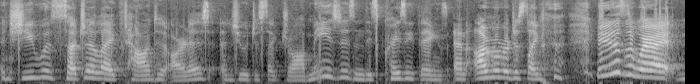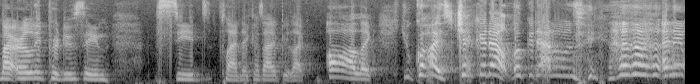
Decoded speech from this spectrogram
And she was such a like talented artist and she would just like draw mazes and these crazy things. And I remember just like maybe this is where I my early producing seeds planted because I'd be like, oh, like you guys check it out, look at Adeline's thing, and it,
